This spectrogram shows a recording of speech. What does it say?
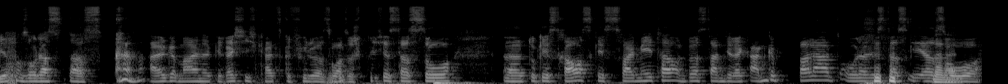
Ja, so dass das allgemeine Gerechtigkeitsgefühl oder so, Mhm. also sprich, ist das so, äh, du gehst raus, gehst zwei Meter und wirst dann direkt angeballert oder ist das eher Nein, nein. so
